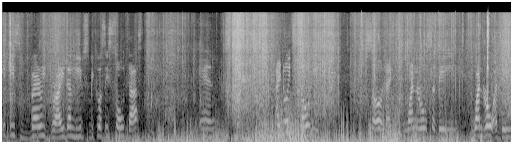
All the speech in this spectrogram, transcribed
It is very dry the leaves because it's so dusty. And I do it slowly. So like one rows a day one row a day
